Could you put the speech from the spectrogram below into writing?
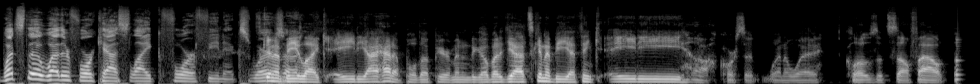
what's the weather forecast like for Phoenix? Where's it's going to be like 80. I had it pulled up here a minute ago, but yeah, it's going to be, I think, 80. Oh, of course, it went away, closed itself out. But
